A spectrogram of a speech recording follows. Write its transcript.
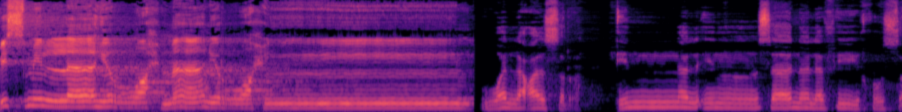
بسم اللہ الرحمن الرحیم والعصر. إن الإنسان لفي خسر.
